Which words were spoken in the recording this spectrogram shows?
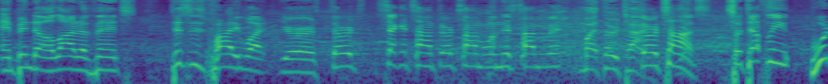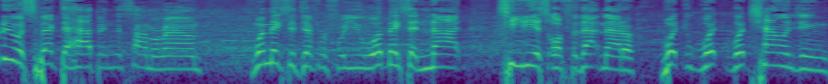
and been to a lot of events. This is probably what your third, second time, third time on this time event. My third time. Third time. Yes. So definitely, what do you expect to happen this time around? What makes it different for you? What makes it not tedious, or for that matter, what what what challenging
